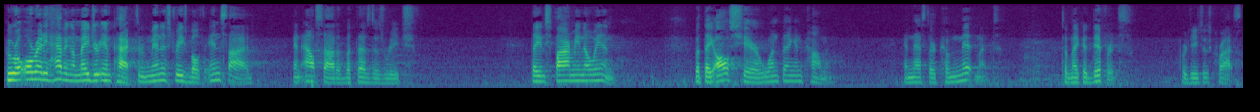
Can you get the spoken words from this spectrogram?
who are already having a major impact through ministries both inside and outside of Bethesda's reach. They inspire me no end, but they all share one thing in common, and that's their commitment to make a difference for Jesus Christ.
